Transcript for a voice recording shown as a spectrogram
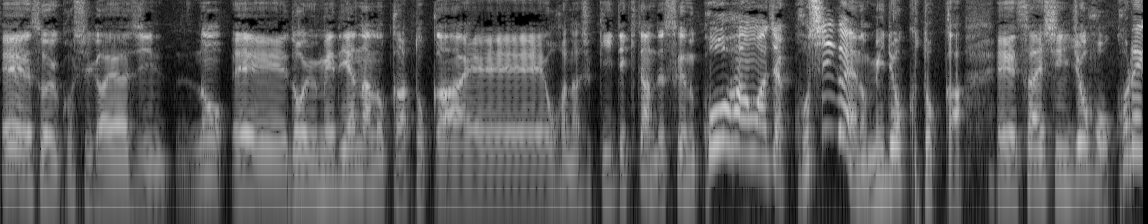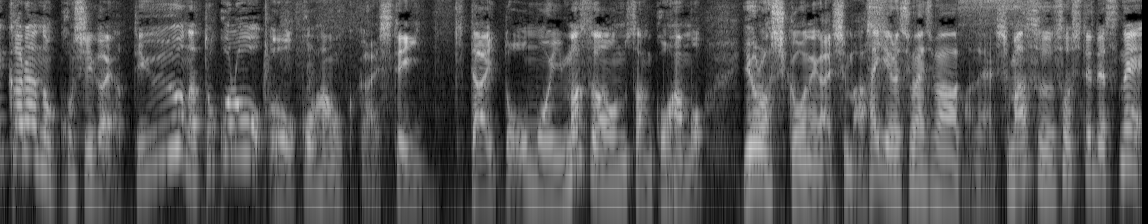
えー、そういう越谷人の、えー、どういうメディアなのかとか、えー、お話を聞いてきたんですけど、後半はじゃあ越谷の魅力とか、えー、最新情報、これからの越谷っていうようなところを後半お伺いしていってたいと思います。青野さん、後半もよろしくお願いします。はい、よろしくお願いします。お願いします。そしてですね、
